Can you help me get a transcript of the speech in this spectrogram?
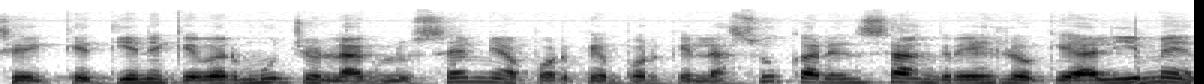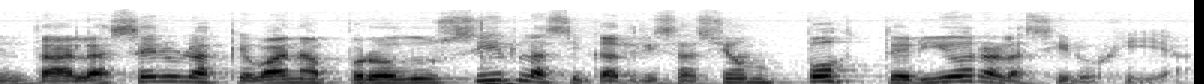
que tiene que ver mucho la glucemia, ¿por qué? Porque el azúcar en sangre es lo que alimenta a las células que van a producir la cicatrización posterior a la cirugía.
